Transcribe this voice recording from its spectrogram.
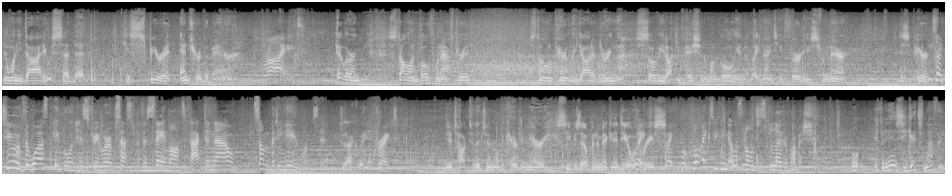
And when he died, it was said that his spirit entered the banner. Right. Hitler and Stalin both went after it. Stalin apparently got it during the Soviet occupation of Mongolia in the late 1930s. From there, disappeared. So two of the worst people in history were obsessed with the same artifact, and now somebody new wants it. Exactly. Great. Need to talk to the General of the Carabinieri, see if he's open to making a deal with wait, Reese. Wait, what makes you think that wasn't all just a load of rubbish? Well, if it is, he gets nothing.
